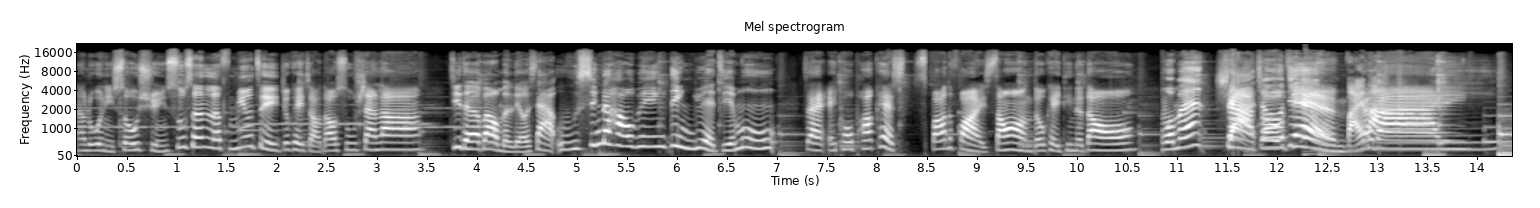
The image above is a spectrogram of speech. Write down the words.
那如果你搜寻“苏珊 Love Music” 就可以找到苏珊啦。记得帮我们留下五星的好评，订阅节目，在 Apple Podcast、Spotify、Sound 都可以听得到哦。我们下周见，拜拜。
